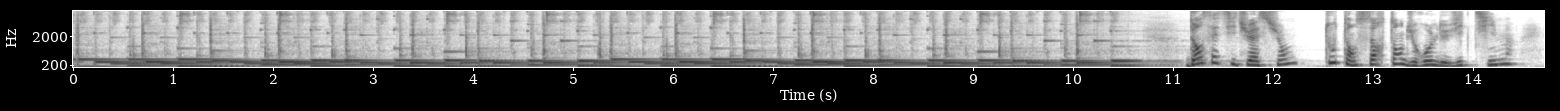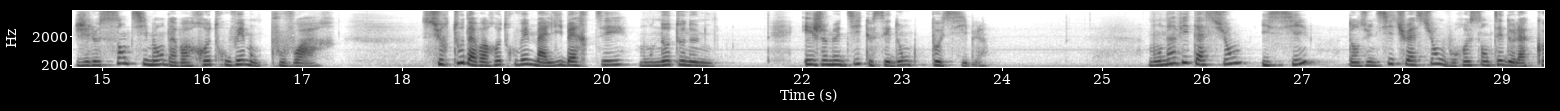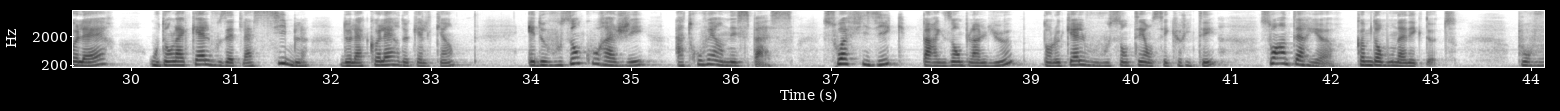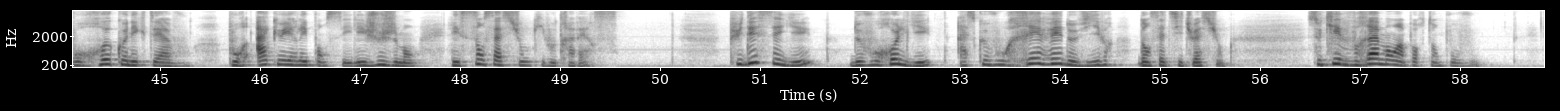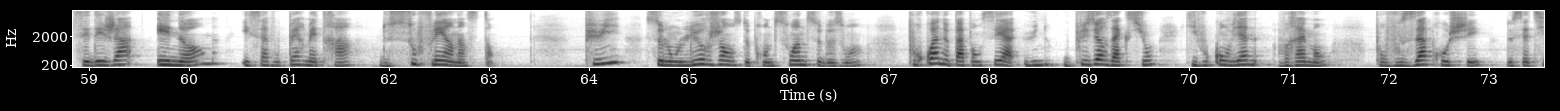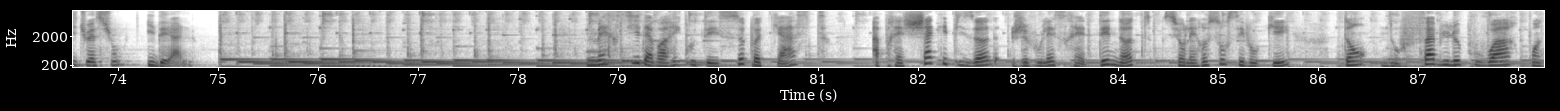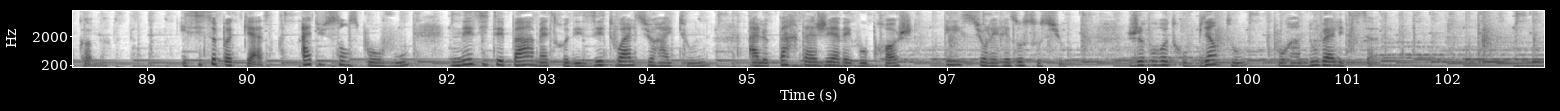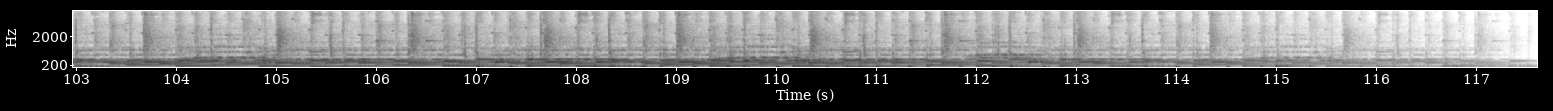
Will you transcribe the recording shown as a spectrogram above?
Dans cette situation, tout en sortant du rôle de victime, j'ai le sentiment d'avoir retrouvé mon pouvoir, surtout d'avoir retrouvé ma liberté, mon autonomie. Et je me dis que c'est donc possible. Mon invitation ici, dans une situation où vous ressentez de la colère ou dans laquelle vous êtes la cible de la colère de quelqu'un, est de vous encourager à trouver un espace, soit physique, par exemple un lieu dans lequel vous vous sentez en sécurité, soit intérieur, comme dans mon anecdote, pour vous reconnecter à vous, pour accueillir les pensées, les jugements, les sensations qui vous traversent. Puis d'essayer de vous relier à ce que vous rêvez de vivre dans cette situation. Ce qui est vraiment important pour vous. C'est déjà énorme et ça vous permettra de souffler un instant. Puis, selon l'urgence de prendre soin de ce besoin, pourquoi ne pas penser à une ou plusieurs actions qui vous conviennent vraiment pour vous approcher de cette situation idéale? Merci d'avoir écouté ce podcast. Après chaque épisode, je vous laisserai des notes sur les ressources évoquées dans nosfabuleuxpouvoirs.com. Et si ce podcast a du sens pour vous, n'hésitez pas à mettre des étoiles sur iTunes, à le partager avec vos proches et sur les réseaux sociaux. Je vous retrouve bientôt pour un nouvel épisode.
